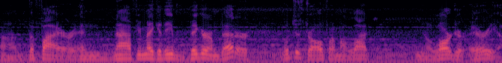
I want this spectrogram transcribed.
uh, the fire, and now if you make it even bigger and better, we'll just draw from a lot, you know, larger area.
